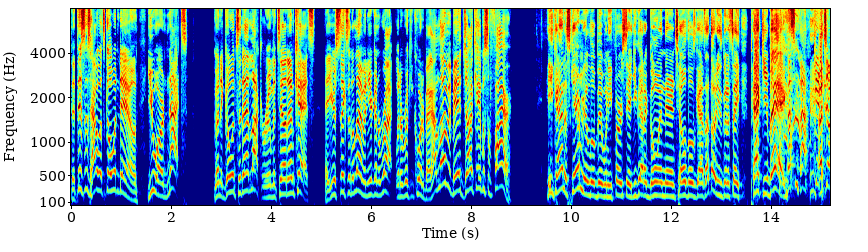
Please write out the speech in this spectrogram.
that this is how it's going down. You are not going to go into that locker room and tell them cats that you're 6 and 11, you're going to rock with a rookie quarterback. I love it, man. John came with some fire. He kind of scared me a little bit when he first said, "You got to go in there and tell those guys." I thought he was going to say, "Pack your bags." Get your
